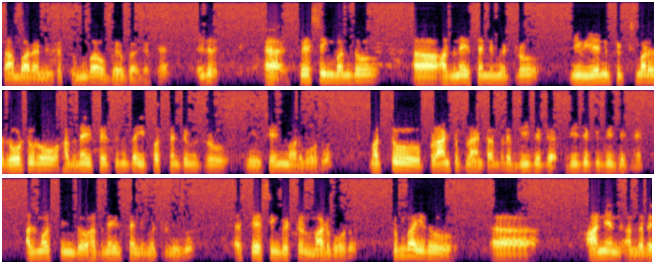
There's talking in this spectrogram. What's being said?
ಸಾಂಬಾರ್ ಆನಿಯನ್ಗೆ ತುಂಬಾ ಉಪಯೋಗ ಆಗುತ್ತೆ. ಇದ್ರ ಸ್ಪೇಸಿಂಗ್ ಬಂದು ಹದಿನೈದು ಸೆಂಟಿಮೀಟ್ರು ನೀವು ಏನು ಫಿಕ್ಸ್ ಮಾಡಿದ್ರೆ ರೋ ಟು ರೋ ಹದಿನೈದು ಸೆಂಟಿಮೀಟರ್ ಇಪ್ಪತ್ತು ಸೆಂಟಿಮೀಟ್ರು ನೀವು ಚೇಂಜ್ ಮಾಡ್ಬೋದು. ಮತ್ತು ಪ್ಲಾಂಟ್ ಟು ಪ್ಲಾಂಟ್ ಅಂದರೆ ಬೀಜಕ್ಕೆ ಬೀಜಕ್ಕೆ ಬೀಜಕ್ಕೆ ಆಲ್ಮೋಸ್ಟ್ ನಿಮ್ದು ಹದಿನೈದು ಸೆಂಟಿಮೀಟರ್ ನೀವು ಸ್ಪೇಸಿಂಗ್ ಬಿಟ್ಟು ಮಾಡ್ಬೋದು. ತುಂಬ ಇದು ಆನಿಯನ್ ಅಂದರೆ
